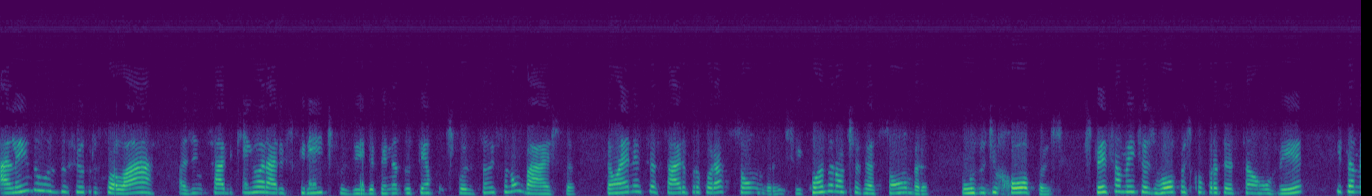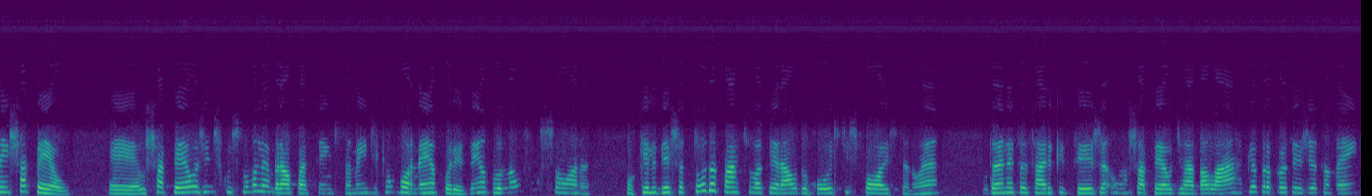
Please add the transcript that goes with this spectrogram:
Além do uso do filtro solar, a gente sabe que em horários críticos e dependendo do tempo de exposição, isso não basta. Então, é necessário procurar sombras. E quando não tiver sombra, o uso de roupas, especialmente as roupas com proteção UV e também chapéu. É, o chapéu, a gente costuma lembrar o paciente também de que um boné, por exemplo, não funciona porque ele deixa toda a parte lateral do rosto exposta, não é? Então é necessário que seja um chapéu de aba larga para proteger também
